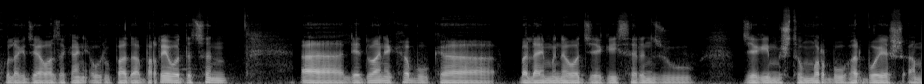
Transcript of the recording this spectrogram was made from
خولەک جیاوازەکانی ئەوروپادا بەڕێوە دەچن لێدوانێک هەبوو کە بەلای منەوە جێگەی سەرنج و جێگەی مشتومڕ بوو هەر بۆیەش ئەم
